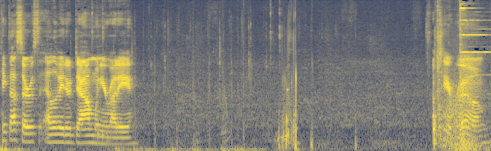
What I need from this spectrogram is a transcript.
Take that service elevator down when you're ready. Up to your room.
